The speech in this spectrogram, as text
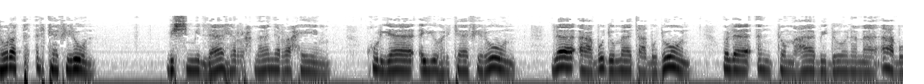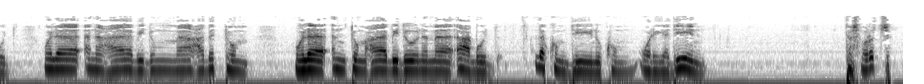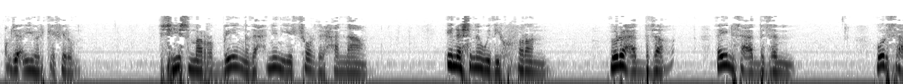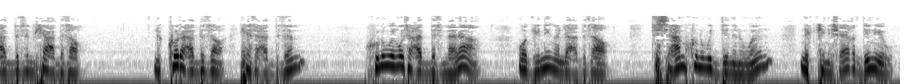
سورة الكافرون. بسم الله الرحمن الرحيم. قل يا أيها الكافرون لا أعبد ما تعبدون ولا أنتم عابدون ما أعبد ولا أنا عابد ما عبدتم ولا أنتم عابدون ما أعبد. لكم دينكم ولي دين. تصورت قل يا أيها الكافرون. سيسمى الربين ذا حنين يتشور ذا الحنان إن سنوي ذي كفرا ولا عبذا أين ثعبذم ور ثعبذم كعبذا نكر عبذا كثعبذم كنوي متعبذ منا وقنين اللعبذا تسعام كنوي الدين نوان؟ نكي نشايق الدينيو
